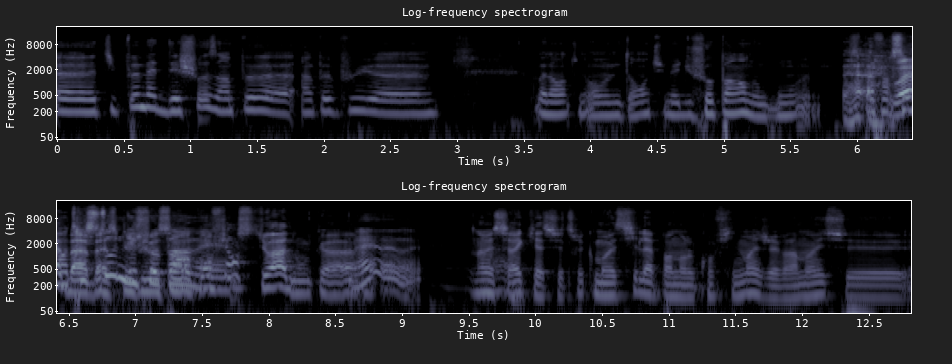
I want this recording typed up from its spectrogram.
euh, tu peux mettre des choses un peu, euh, un peu plus. Euh, Bah non, en même temps, tu mets du Chopin, donc bon, euh, c'est pas forcément Ouais, bah, tristoun du je me sens Chopin. en mais... confiance, tu vois. Donc, euh, Ouais, ouais, ouais. Non, mais c'est vrai qu'il y a ce truc, moi aussi, là, pendant le confinement, j'ai vraiment eu ce.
